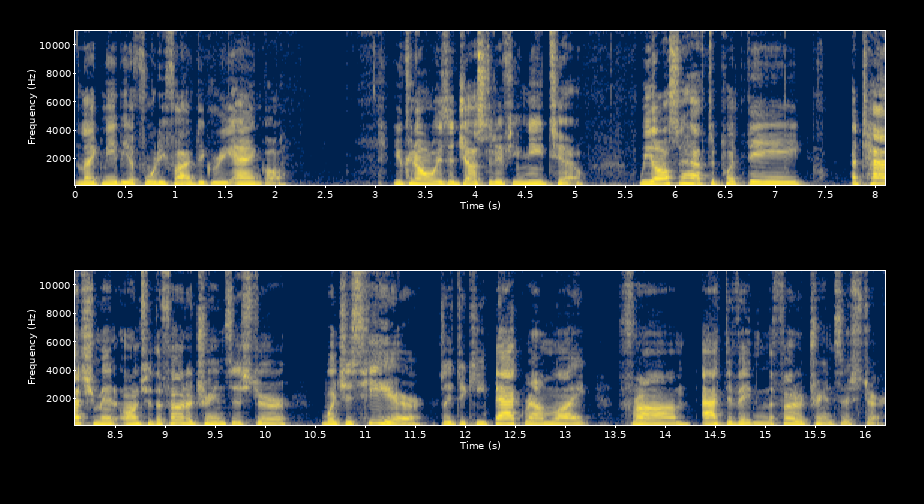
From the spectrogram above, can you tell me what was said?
like maybe a 45 degree angle. You can always adjust it if you need to. We also have to put the attachment onto the phototransistor, which is here, to keep background light from activating the phototransistor.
